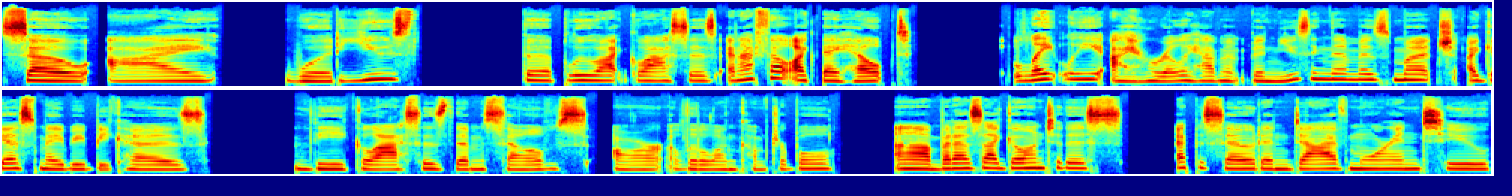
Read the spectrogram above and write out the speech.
So I would use the blue light glasses, and I felt like they helped. Lately, I really haven't been using them as much. I guess maybe because the glasses themselves are a little uncomfortable. Uh, but as I go into this episode and dive more into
